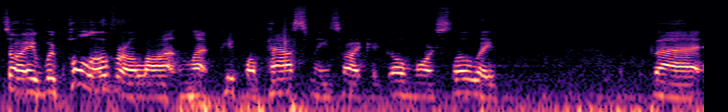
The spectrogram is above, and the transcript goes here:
so I would pull over a lot and let people pass me so I could go more slowly. But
